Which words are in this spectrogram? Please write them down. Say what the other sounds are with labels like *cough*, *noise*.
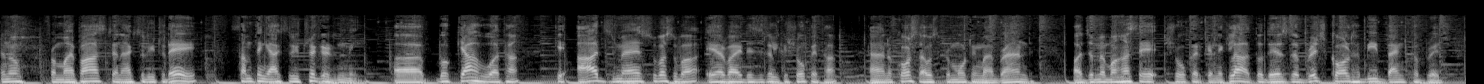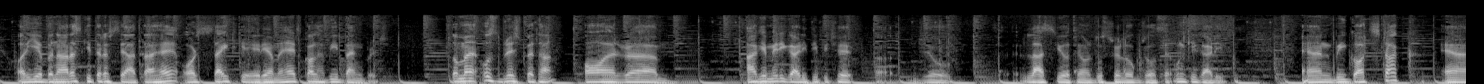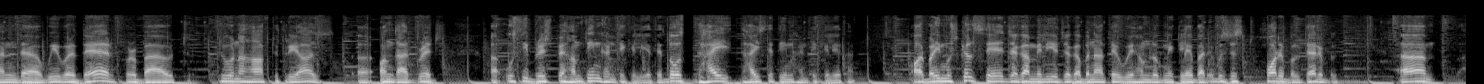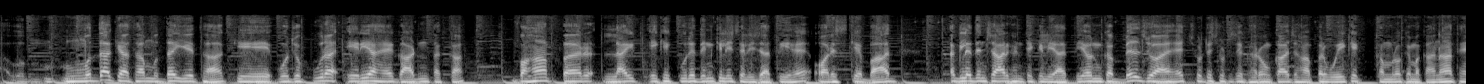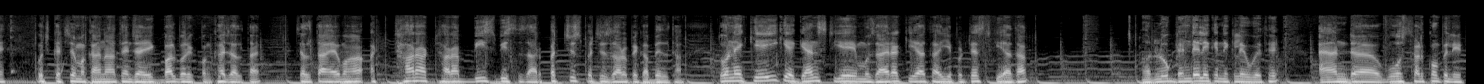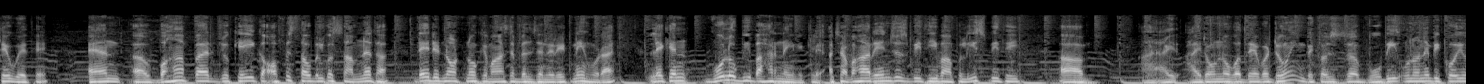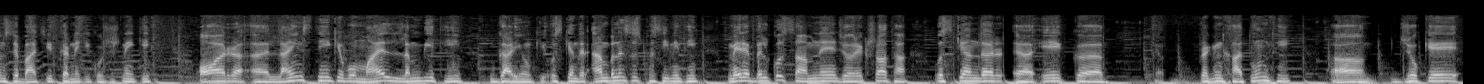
you know, from my past and actually today, something actually triggered in me. Uh, वो क्या हुआ था कि आज मैं सुबह सुबह एयर वाई डिजिटल के शो पे था and of course I was promoting my brand और जब मैं वहाँ से शो करके निकला तो a bridge called Habib Bank का ब्रिज और ये बनारस की तरफ़ से आता है और साइट के एरिया में है it's called Habib Bank bridge तो मैं उस ब्रिज पे था और आगे मेरी गाड़ी थी, पीछे जो लासी होते हैं और दूसरे लोग जो होते हैं, उनकी गाड़ी थी। And we got stuck and we were there for about two and half two three hours on that bridge उसी ब्रिज पे हम तीन घंटे के लिए थे, दो, ढाई ढाई से तीन घंटे के लिए था। और बड़ी मुश्किल से जगह मिली, जगह बनाते हुए हम लोग निकले but it was just horrible terrible मुद्दा क्या था? मुद्दा ये था कि वो जो पूरा एरिया है गार्डन तक का, वहाँ पर लाइट एक एक पूरे दिन के लिए चली जाती है और इसके बाद अगले दिन चार घंटे के लिए आती है और उनका बिल जो आया है छोटे छोटे से घरों का, जहाँ पर वो एक एक कमरों के मकानात हैं, कुछ कच्चे मकान हैं, जहाँ एक बल्ब और एक पंखा जलता है, चलता है, वहाँ अट्ठारह अट्ठारह बीस बीस हज़ार पच्चीस पच्चीस हज़ार रुपए का बिल था। तो उन्हें के के अगेंस्ट ये मुजाहरा किया था, ये प्रोटेस्ट किया था और लोग डंडे लेके निकले हुए थे एंड वो सड़कों पर लेटे हुए थे। एंड uh, वहाँ पर जो के का ऑफ़िस था वो बिल्कुल सामने था। दे डिड नॉट नो कि वहाँ से बिल जनरेट नहीं हो रहा है। लेकिन वो लोग भी बाहर नहीं निकले। अच्छा वहाँ रेंजर्स भी थी वहाँ पुलिस भी थी। I don't know what they were doing because वो भी उन्होंने भी कोई उनसे बातचीत करने की कोशिश नहीं की। और लाइंस uh, थी कि वो माइल लंबी थी गाड़ियों की। उसके अंदर एम्बुलेंसेस फंसी हुई थी। मेरे बिल्कुल सामने जो रिक्शा था उसके अंदर uh, एक प्रेग्नेंट uh, खातून थी। जो कि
